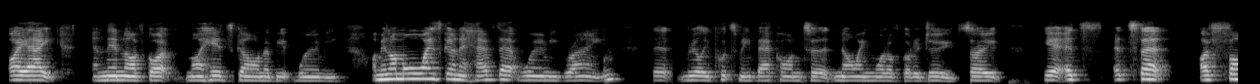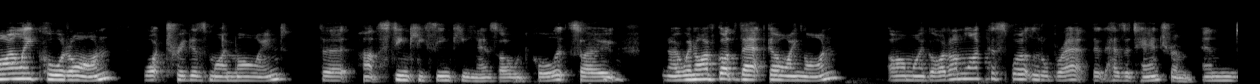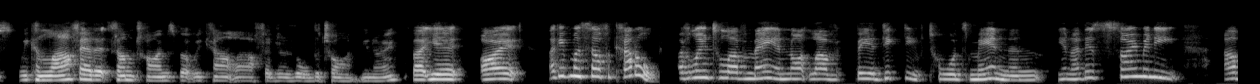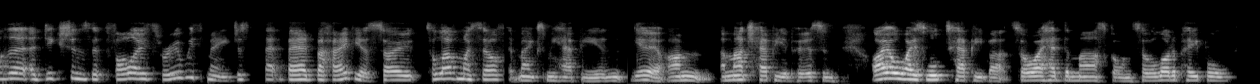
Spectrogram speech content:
I ache and then I've got my head's going a bit wormy. I mean, I'm always going to have that wormy brain that really puts me back onto knowing what I've got to do. So, yeah, it's it's that I've finally caught on what triggers my mind for uh, stinky thinking, as I would call it. So, mm-hmm. You know, when I've got that going on, oh my God, I'm like a spoilt little brat that has a tantrum. And we can laugh at it sometimes, but we can't laugh at it all the time, you know. But yeah, I I give myself a cuddle. I've learned to love me and not love be addictive towards men. And, you know, there's so many other addictions that follow through with me, just that bad behavior. So to love myself, it makes me happy. And yeah, I'm a much happier person. I always looked happy, but so I had the mask on. So a lot of people,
